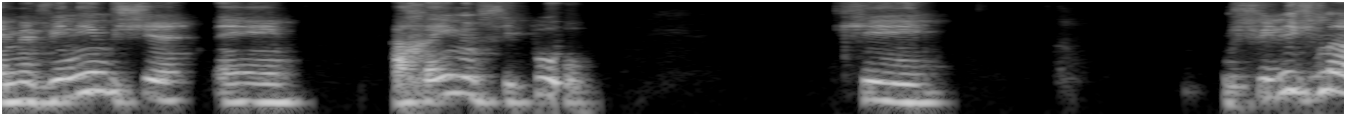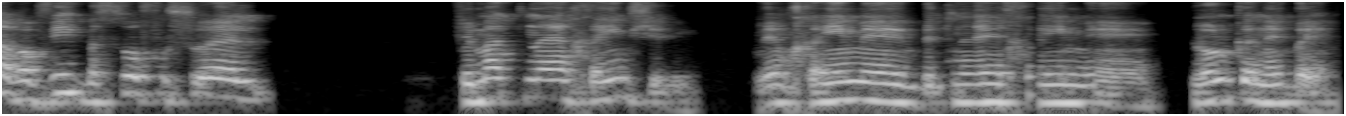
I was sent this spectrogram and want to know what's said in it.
הם מבינים שהחיים הם סיפור. כי בשביל איש מערבי בסוף הוא שואל, ומה תנאי החיים שלי? והם חיים אה, בתנאי חיים אה, לא לקנא בהם.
